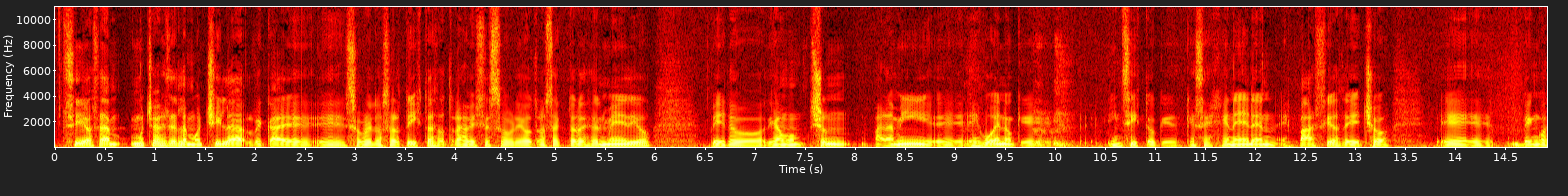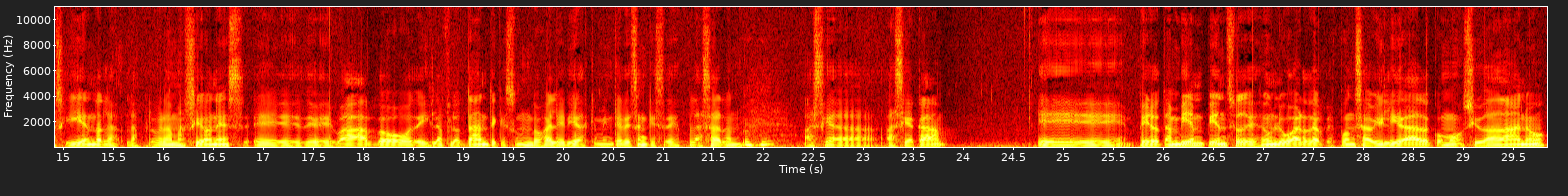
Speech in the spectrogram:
Sí, o sea, muchas veces la mochila recae eh, sobre los artistas, otras veces sobre otros actores del medio, pero digamos, yo para mí eh, es bueno que, insisto, que, que se generen espacios, de hecho eh, vengo siguiendo la- las programaciones eh, de Bardo o de Isla Flotante, que son dos galerías que me interesan que se desplazaron hacia, hacia acá. Eh, pero también pienso desde un lugar de responsabilidad como ciudadano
